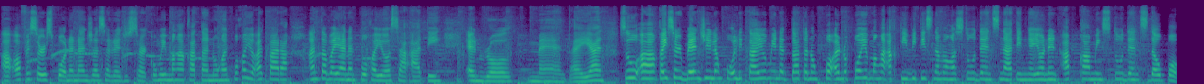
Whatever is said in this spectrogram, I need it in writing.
uh, officers po na nandyan sa registrar kung may mga katanungan po kayo at para antabayanan po kayo sa ating enrollment. Ayan. So, uh, kay Sir Benji lang po ulit tayo. May nagtatanong po, ano po yung mga activities ng mga students natin ngayon and upcoming students daw po?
